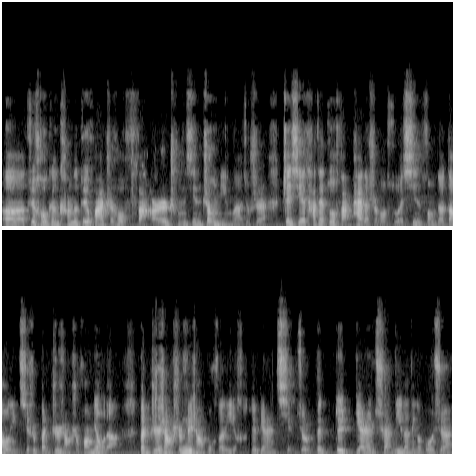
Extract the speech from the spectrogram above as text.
呃最后跟康的对话之后，反而重新证明了，就是这些他在做反派的时候所信奉的道理，其实本质上是荒谬的，本质上是非常不合理和对别人侵就是被对别人权利的那个剥削。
